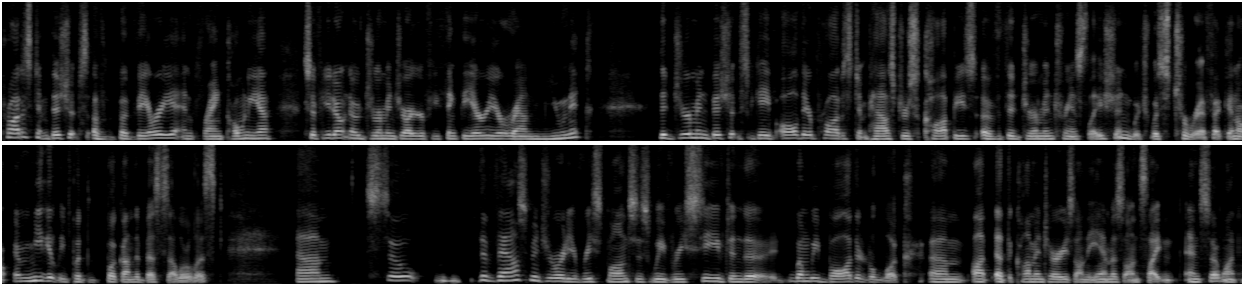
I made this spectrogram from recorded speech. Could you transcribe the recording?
Protestant bishops of Bavaria and Franconia. So if you don't know German geography, think the area around Munich. The German bishops gave all their Protestant pastors copies of the German translation, which was terrific, and immediately put the book on the bestseller list. Um, so the vast majority of responses we've received and the when we bother to look um, at the commentaries on the Amazon site and, and, so on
